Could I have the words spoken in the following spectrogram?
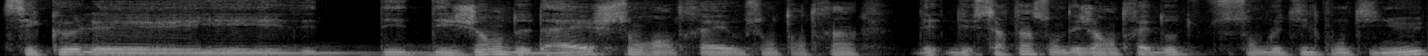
c'est que les, des, gens de Daesh sont rentrés ou sont en train, certains sont déjà entrés, d'autres semble-t-il continuent,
